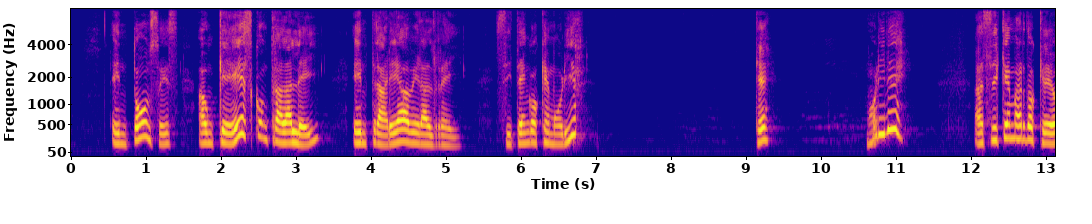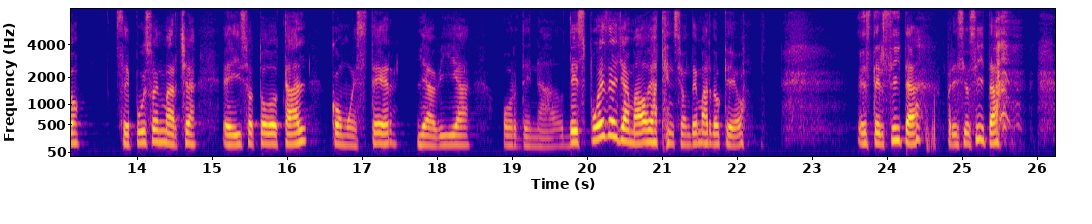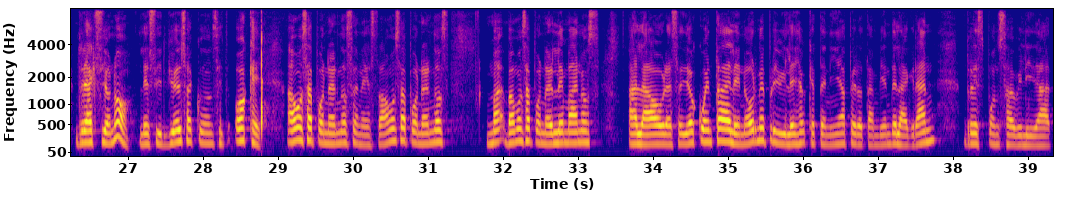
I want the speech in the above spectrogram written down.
Entonces, aunque es contra la ley, entraré a ver al rey. Si tengo que morir, ¿qué? Moriré. Así que Mardoqueo se puso en marcha e hizo todo tal como Esther le había ordenado. Después del llamado de atención de Mardoqueo, Estercita, preciosita, reaccionó, le sirvió el sacudoncito. Ok, vamos a ponernos en esto, vamos a ponernos, vamos a ponerle manos a la obra. Se dio cuenta del enorme privilegio que tenía, pero también de la gran responsabilidad.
